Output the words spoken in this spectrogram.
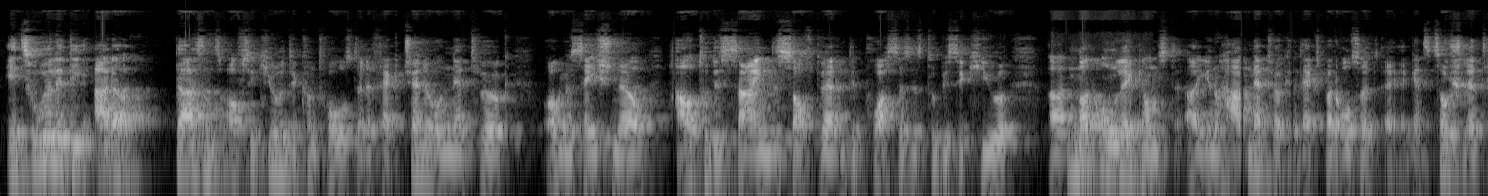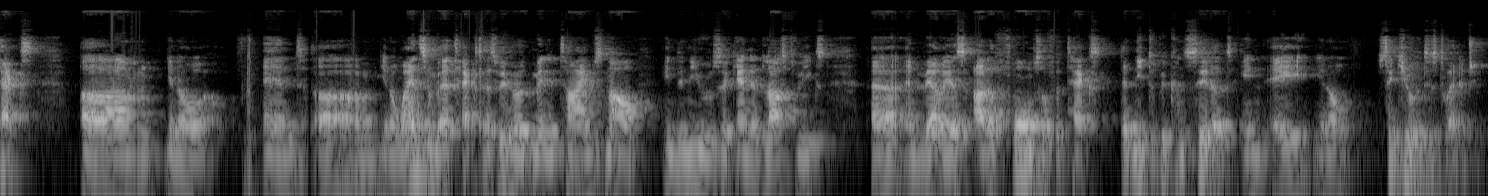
it's really the other dozens of security controls that affect general network, organizational, how to design the software and the processes to be secure, uh, not only against uh, you know hard network attacks, but also against social attacks, um, you know, and um, you know ransomware attacks, as we heard many times now in the news again in the last weeks, uh, and various other forms of attacks that need to be considered in a you know security strategy.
